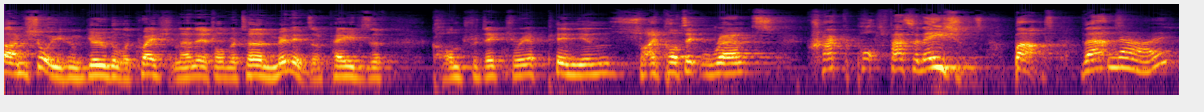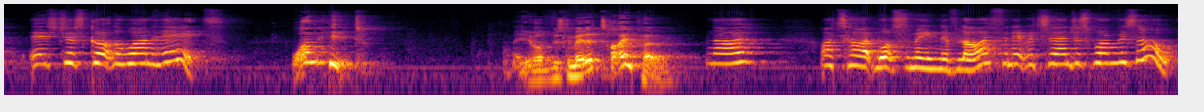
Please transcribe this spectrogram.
I'm sure you can Google the question and it'll return millions of pages of contradictory opinions, psychotic rants, crackpot fascinations. But that. No, it's just got the one hit. One hit. You've obviously made a typo. No, I typed what's the meaning of life and it returned just one result.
